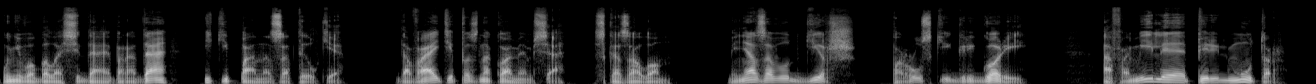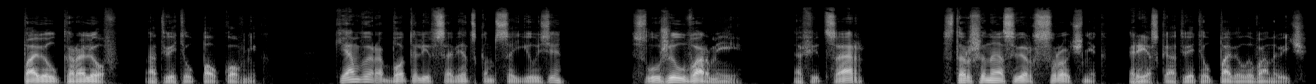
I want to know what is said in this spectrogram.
У него была седая борода и кипа на затылке. «Давайте познакомимся», — сказал он. «Меня зовут Гирш, по-русски Григорий, а фамилия Перельмутер, Павел Королев». — ответил полковник. «Кем вы работали в Советском Союзе?» «Служил в армии. Офицер?» «Старшина-сверхсрочник», — резко ответил Павел Иванович.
